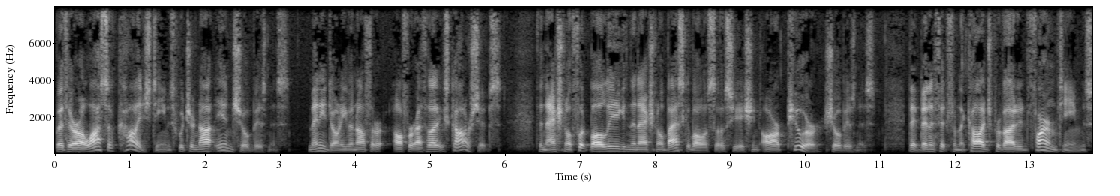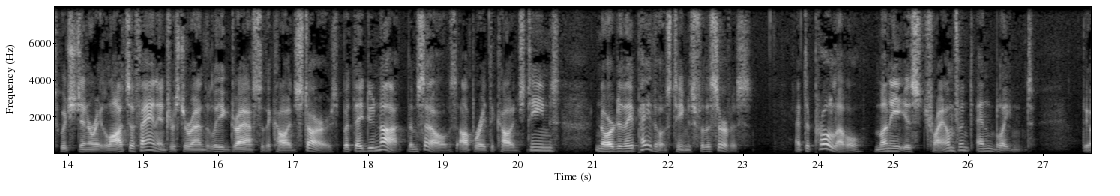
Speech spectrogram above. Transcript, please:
but there are lots of college teams which are not in show business. Many don't even offer, offer athletic scholarships. The National Football League and the National Basketball Association are pure show business. They benefit from the college provided farm teams, which generate lots of fan interest around the league drafts of the college stars, but they do not themselves operate the college teams, nor do they pay those teams for the service. At the pro level, money is triumphant and blatant. The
